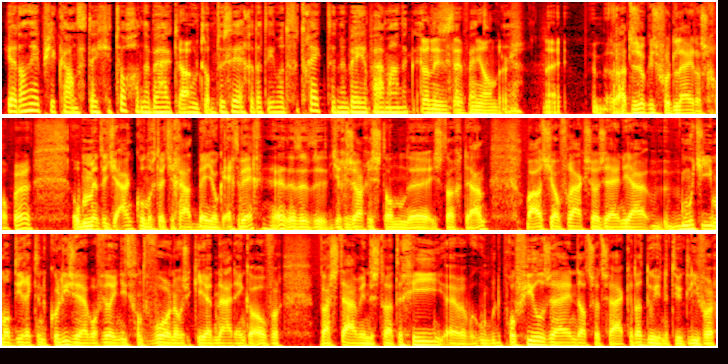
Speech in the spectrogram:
ja, dan heb je kans dat je toch al naar buiten moet om te zeggen dat iemand vertrekt en dan ben je een paar maanden. Dan is het even niet anders. Nee. Ja, het is ook iets voor het leiderschap. Hè. Op het moment dat je aankondigt dat je gaat, ben je ook echt weg. Hè. Je gezag is dan, uh, is dan gedaan. Maar als jouw vraag zou zijn: ja, moet je iemand direct in de coulissen hebben? Of wil je niet van tevoren nog eens een keer nadenken over waar staan we in de strategie? Uh, hoe moet het profiel zijn? Dat soort zaken. Dat doe je natuurlijk liever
